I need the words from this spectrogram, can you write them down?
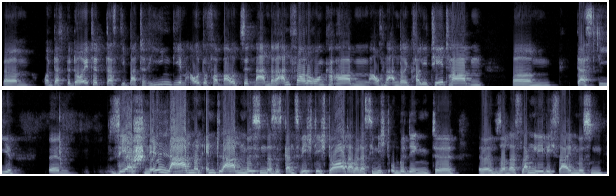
Ähm, und das bedeutet, dass die Batterien, die im Auto verbaut sind, eine andere Anforderung haben, auch eine andere Qualität haben, ähm, dass die ähm, sehr schnell laden und entladen müssen. Das ist ganz wichtig dort, aber dass sie nicht unbedingt äh, äh, besonders langlebig sein müssen.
